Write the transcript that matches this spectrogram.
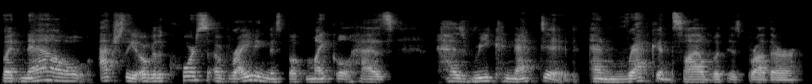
But now, actually, over the course of writing this book, Michael has has reconnected and reconciled with his brother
